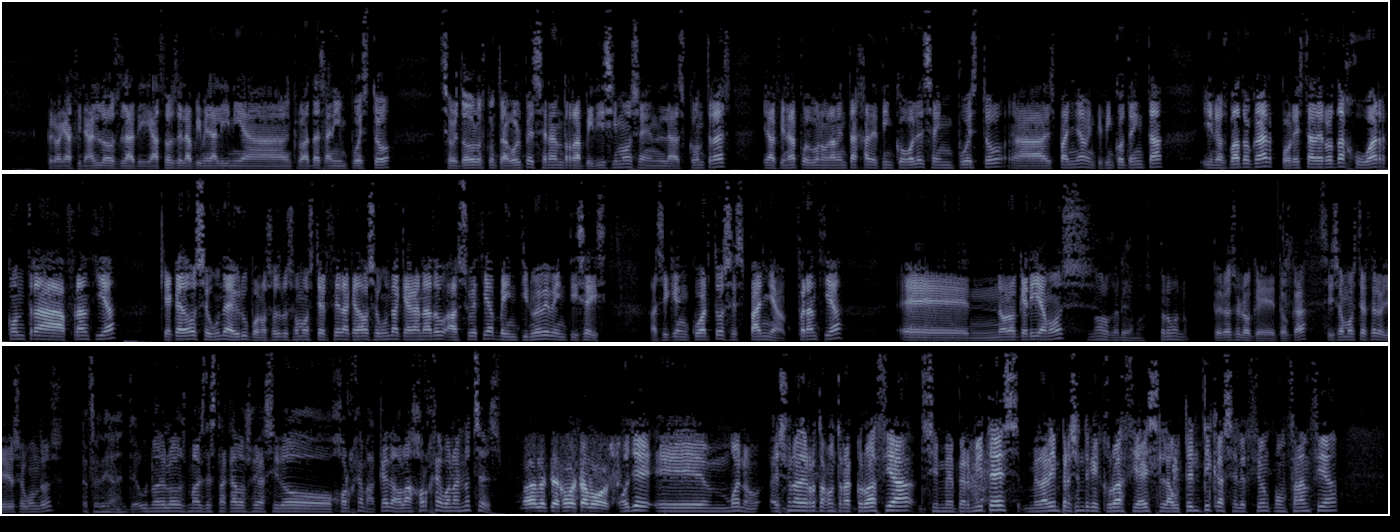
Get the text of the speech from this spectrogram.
pero que al final los latigazos de la primera línea croata se han impuesto. sobre todo los contragolpes eran rapidísimos en las contras y al final, pues bueno, una ventaja de 5 goles se ha impuesto a España, 25-30, y nos va a tocar por esta derrota jugar contra Francia, que ha quedado segunda de grupo. Nosotros somos tercera, ha quedado segunda, que ha ganado a Suecia 29-26. Así que en cuartos, España, Francia, eh, no lo queríamos. No lo queríamos, pero bueno. Pero eso es lo que toca. Si somos terceros y ellos segundos. Efectivamente. Uno de los más destacados hoy ha sido Jorge Maqueda. Hola Jorge, buenas noches. Buenas noches, ¿cómo estamos? Oye, eh, bueno, es una derrota contra Croacia. Si me permites, me da la impresión de que Croacia es la auténtica selección con Francia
